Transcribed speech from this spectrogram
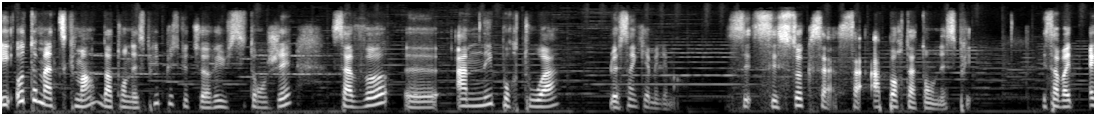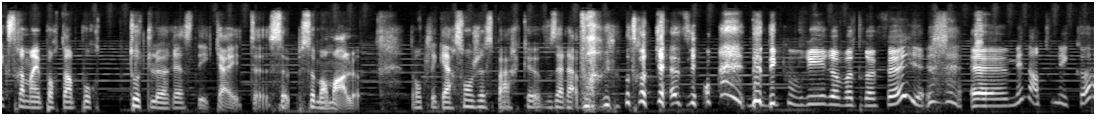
Et automatiquement, dans ton esprit, puisque tu as réussi ton jet, ça va amener pour toi le cinquième élément c'est ça que ça, apporte à ton esprit. Et ça va être extrêmement important pour tout le reste des quêtes, ce, moment-là. Donc, les garçons, j'espère que vous allez avoir une autre occasion de découvrir votre feuille. Euh, mais dans tous les cas,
